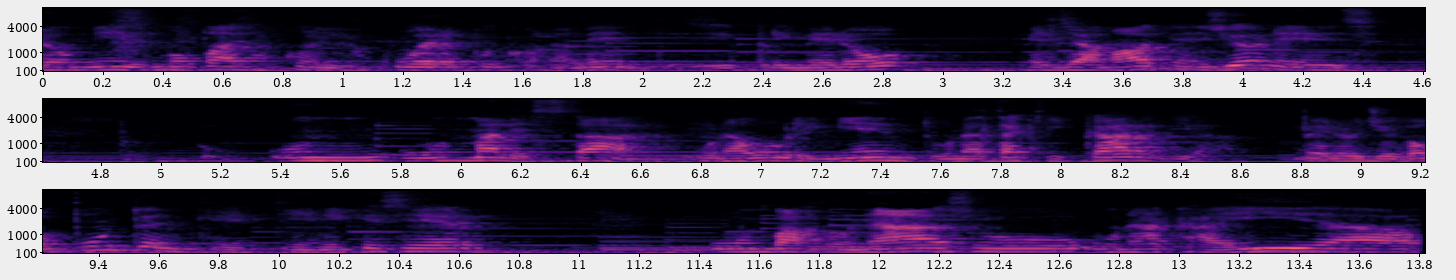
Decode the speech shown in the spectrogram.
Lo mismo pasa con el cuerpo y con la mente. Decir, primero el llamado de atención es un, un malestar, un aburrimiento, una taquicardia, pero llega un punto en que tiene que ser un bajonazo, una caída,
